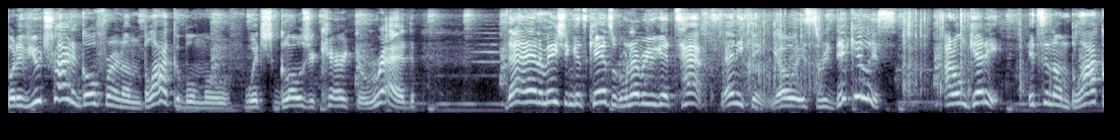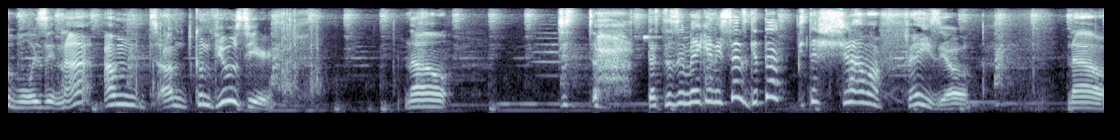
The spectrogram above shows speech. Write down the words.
But if you try to go for an unblockable move, which glows your character red, that animation gets canceled whenever you get tapped. Anything, yo, it's ridiculous. I don't get it. It's an unblockable, is it not? I'm I'm confused here. Now, just uh, that doesn't make any sense. Get that get that shit out of my face, yo. Now,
